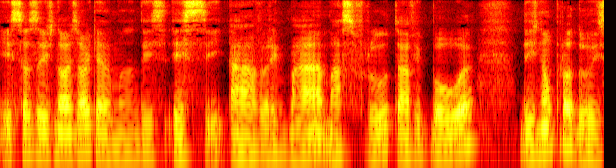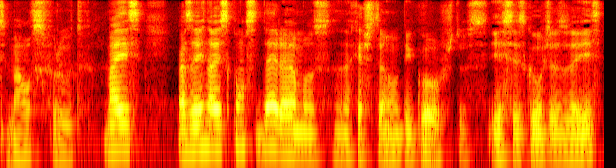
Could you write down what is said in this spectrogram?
isso às vezes nós olhamos, diz, esse árvore má, mas fruto, árvore boa, diz, não produz maus frutos. Mas às vezes nós consideramos na questão de gostos, e esses gostos às vezes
